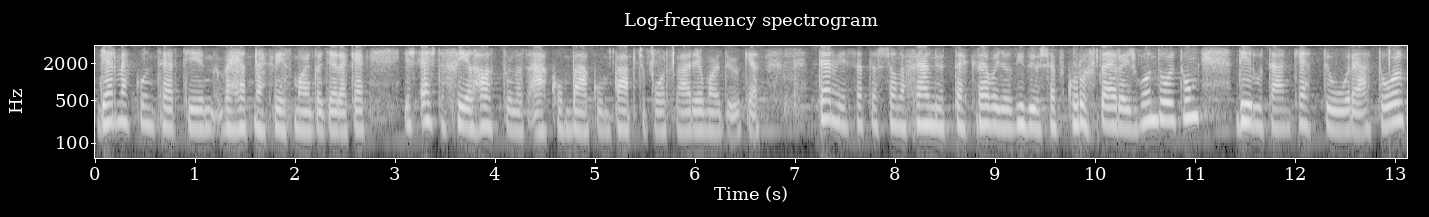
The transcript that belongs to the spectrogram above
gyermekkoncertjén vehetnek részt majd a gyerekek, és este fél hattól az Ákon Bákon pápcsoport várja majd őket. Természetesen a felnőttekre, vagy az idősebb korosztályra is gondoltunk. Délután kettő órától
